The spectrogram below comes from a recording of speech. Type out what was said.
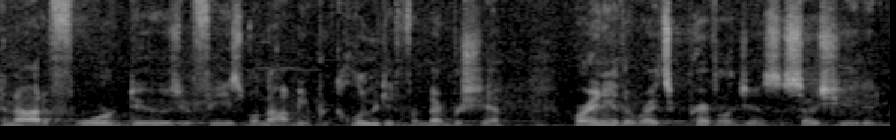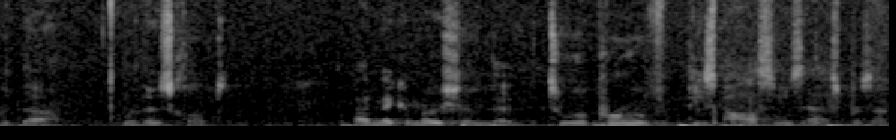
cannot afford dues or fees will not be precluded from membership or any of the rights or privileges associated with, uh, with those clubs. I'd make a motion that, to approve these policies as presented.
